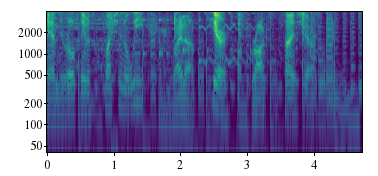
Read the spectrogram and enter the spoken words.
And your world famous question a week. Coming right up. Here on the Groks Science Show.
